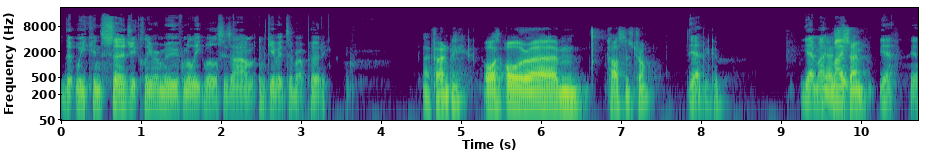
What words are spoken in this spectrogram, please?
that we can surgically remove Malik Willis's arm and give it to Brock Purdy? If only, or or um, Carson Strong. That'd Yeah. be good. Yeah, my, Yeah, it's my a shame. yeah, yeah.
